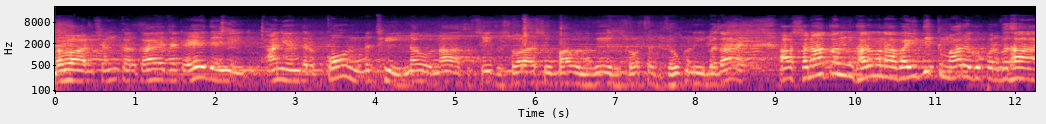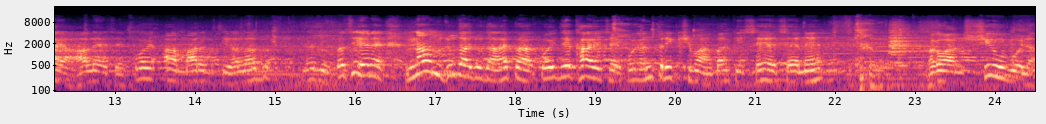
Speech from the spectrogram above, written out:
ભગવાન શંકર કહે છે કે, હે દેવી, આની અંદર કોણ નથી? નવનાથ, સિદ્ધ સોરાસી બાવન, વીર, ચોસઠ, જોગણી બધાય આ સનાતન ધર્મના વૈદિક માર્ગ ઉપર બધાય હાલે છે. કોઈ આ માર્ગથી અલગ નથી. પછી એને નામ જુદા જુદા આપ્યા. કોઈ દેખાય છે, કોઈ અંતરિક્ષમાં. બાકી છે છે ને ભગવાન શિવ બોલ્યા.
